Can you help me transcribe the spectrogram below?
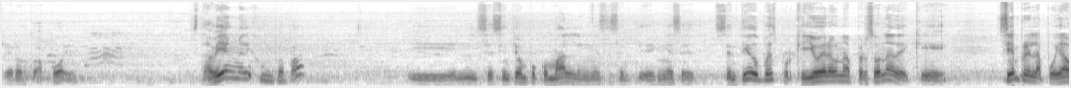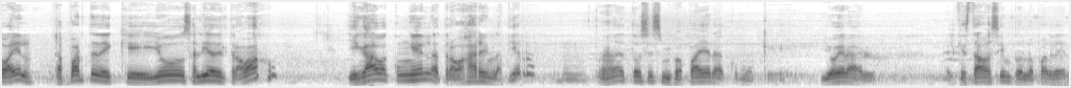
quiero tu apoyo. Está bien, me dijo mi papá. Y él se sintió un poco mal en ese, en ese sentido, pues, porque yo era una persona de que siempre le apoyaba a él. Aparte de que yo salía del trabajo, llegaba con él a trabajar en la tierra. Ah, entonces mi papá era como que yo era el, el que estaba siempre a la par de él.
